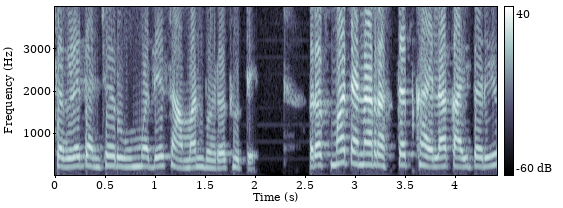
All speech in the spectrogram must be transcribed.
सगळे त्यांच्या रूममध्ये सामान भरत होते. रखमा त्यांना रस्त्यात खायला काहीतरी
